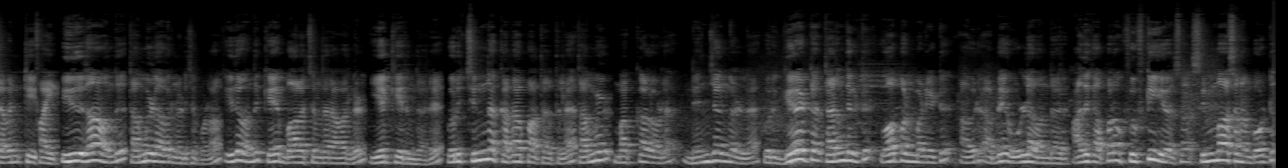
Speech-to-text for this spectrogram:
செவன்டி ஃபைவ் இதுதான் வந்து தமிழ்ல அவர் நடிச்ச படம். இதை வந்து கே. பாலச்சந்தர் அவர்கள் இயக்கி இருந்தாரு ஒரு சின்ன கதாபாத்திரத்துல தமிழ் மக்களோட நெஞ்சங்கள்ல ஒரு கேட்டை திறந்துகிட்டு ஓபன் பண்ணிட்டு அவர் அப்படியே உள்ள வந்தாரு. அதுக்கப்புறம் 50 இயர்ஸா சிம்மாசனம் போட்டு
